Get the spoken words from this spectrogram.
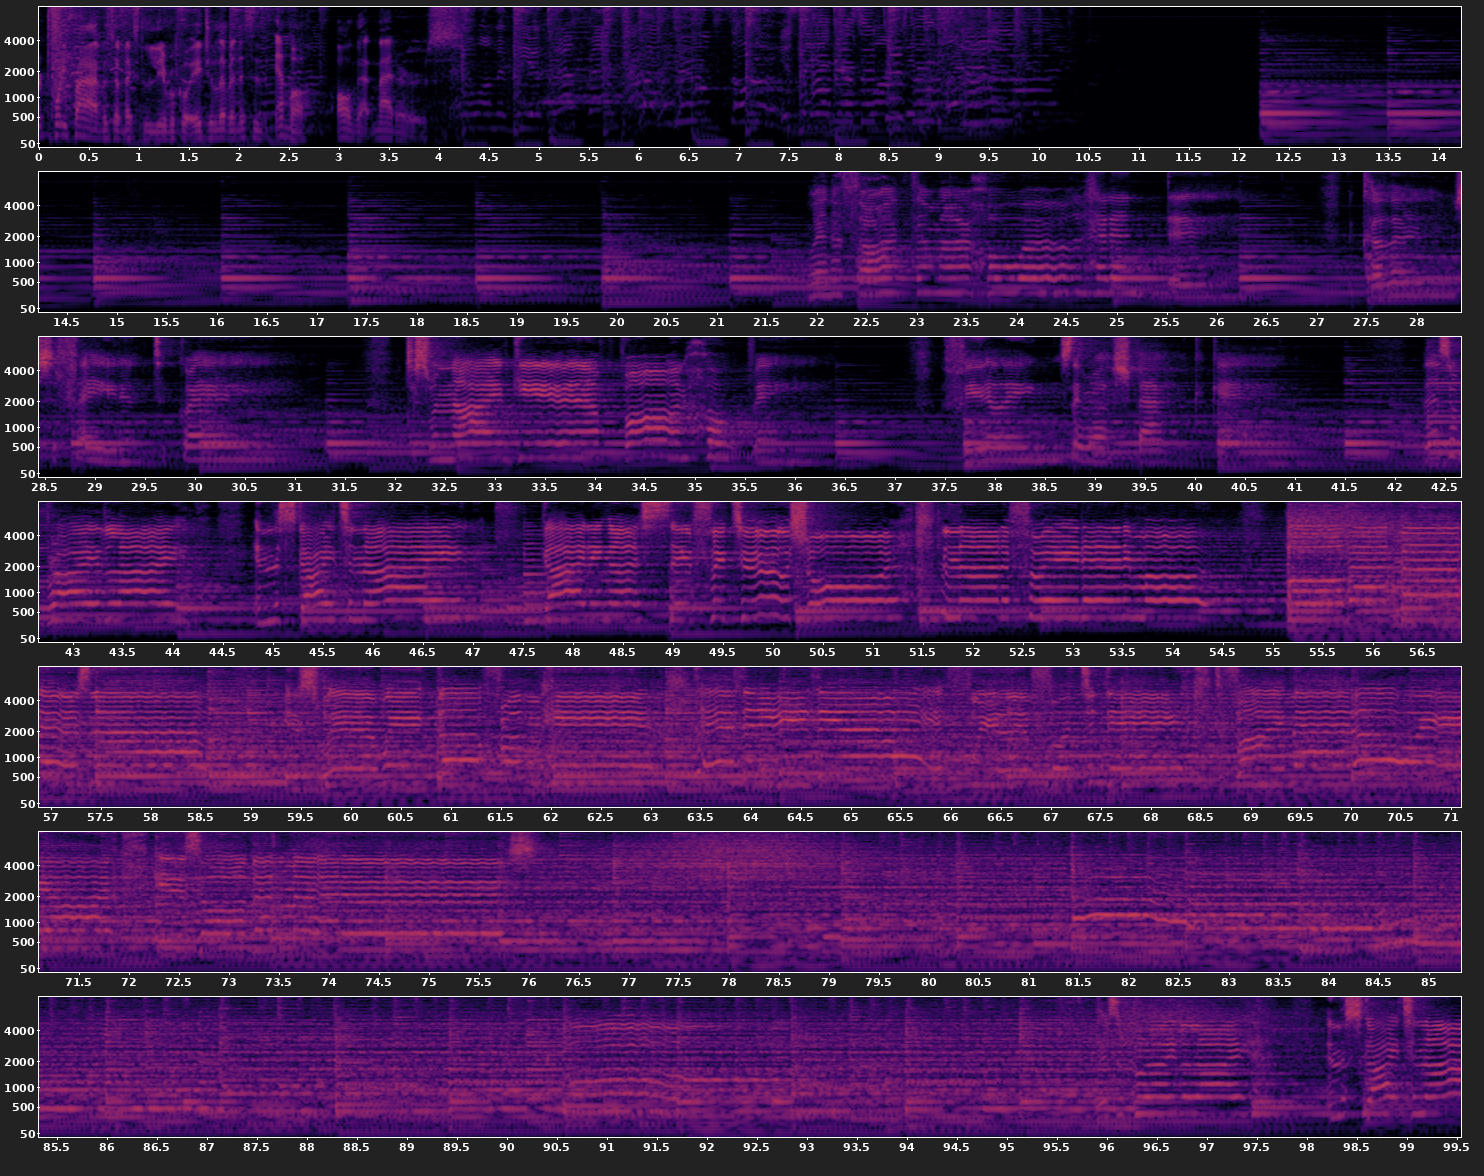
Number 25 is up next to Lyrical Age 11. This is Emma, All That Matters. When I thought when I sky tonight.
